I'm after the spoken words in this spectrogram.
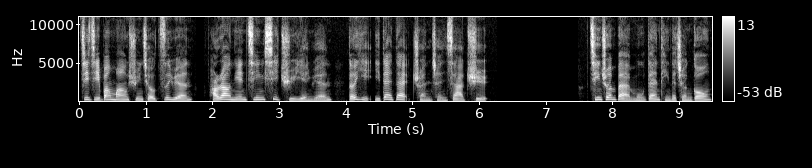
积极帮忙寻求资源，好让年轻戏曲演员得以一代代传承下去。青春版《牡丹亭》的成功，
